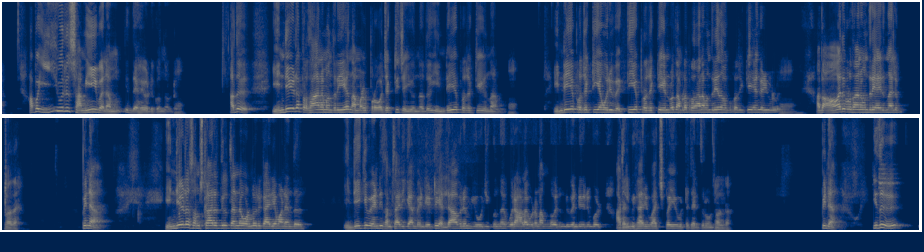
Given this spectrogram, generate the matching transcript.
അപ്പോൾ ഈ ഒരു സമീപനം ഇദ്ദേഹം എടുക്കുന്നുണ്ട്. അത് ഇന്ത്യയുടെ പ്രധാനമന്ത്രിയെ നമ്മൾ പ്രോജക്റ്റ് ചെയ്യുന്നത് ഇന്ത്യയെ പ്രൊജക്റ്റ് ചെയ്യുന്നതാണ്. ഇന്ത്യയെ പ്രൊജക്റ്റ് ചെയ്യാൻ ഒരു വ്യക്തിയെ പ്രൊജക്റ്റ് ചെയ്യുമ്പോൾ നമ്മുടെ പ്രധാനമന്ത്രിയെ നമുക്ക് പ്രൊജക്റ്റ് ചെയ്യാൻ കഴിയുള്ളൂ. അത് ആര് പ്രധാനമന്ത്രി ആയിരുന്നാലും അതെ. പിന്നെ ഇന്ത്യയുടെ സംസ്കാരത്തിൽ തന്നെ ഉള്ളൊരു കാര്യമാണ് എന്ത്? ഇന്ത്യയ്ക്ക് വേണ്ടി സംസാരിക്കാൻ വേണ്ടിയിട്ട് എല്ലാവരും യോജിക്കുന്ന ഒരാളെ വിടണം എന്ന് വരുന്ന വേണ്ടി വരുമ്പോൾ അടൽ ബിഹാരി വാജ്പേയി വിട്ട ചരിത്രമുണ്ട്. പിന്നെ ഇത്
